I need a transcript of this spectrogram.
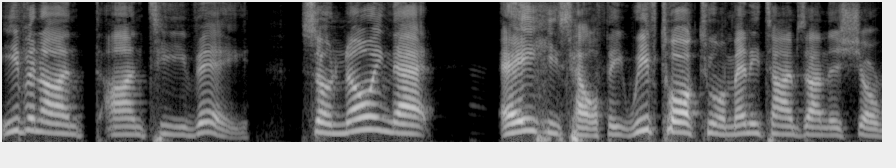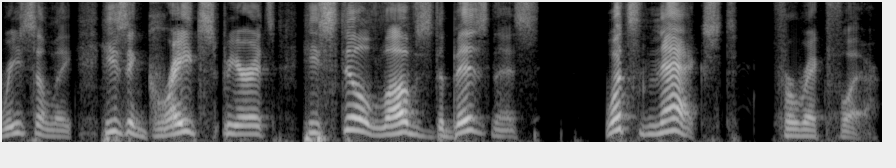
even on on TV. So knowing that a, he's healthy. We've talked to him many times on this show recently. He's in great spirits. He still loves the business. What's next for Ric Flair?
